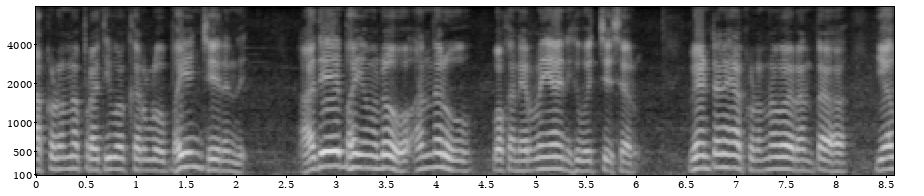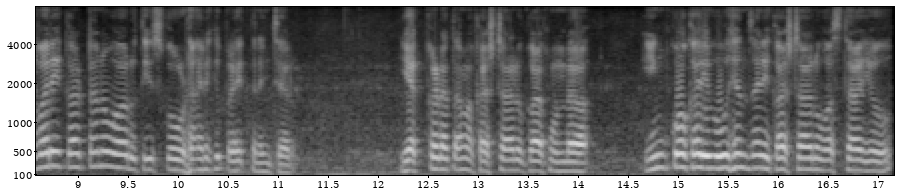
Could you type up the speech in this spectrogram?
అక్కడున్న ప్రతి ఒక్కరిలో భయం చేరింది. అదే భయంలో అందరూ ఒక నిర్ణయానికి వచ్చేశారు. వెంటనే అక్కడున్న వారంతా ఎవరి కట్టను వారు తీసుకోవడానికి ప్రయత్నించారు. ఎక్కడ తమ కష్టాలు కాకుండా ఇంకొకరి ఊహించని కష్టాలు వస్తాయో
